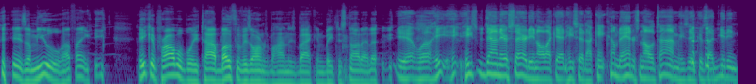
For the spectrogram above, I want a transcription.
is a mule. I think he. He could probably tie both of his arms behind his back and beat the snot out of you. yeah, well, he, he he was down there Saturday and all like that. And he said I can't come to Anderson all the time. He said because I'd get in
